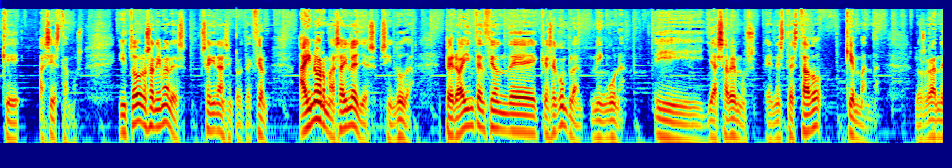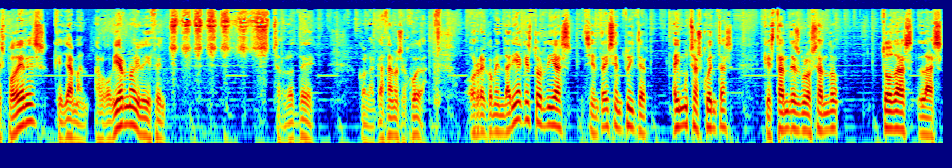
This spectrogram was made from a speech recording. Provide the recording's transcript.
que así estamos. Y todos los animales seguirán sin protección. Hay normas, hay leyes, sin duda, pero hay intención de que se cumplan, ninguna. Y ya sabemos en este estado quién manda. Los grandes poderes que llaman al gobierno y le dicen, "Ch, ch, ch, ch, ch, chavalote, con la caza no se juega. Os recomendaría que estos días, si entráis en Twitter, hay muchas cuentas que están desglosando todas las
